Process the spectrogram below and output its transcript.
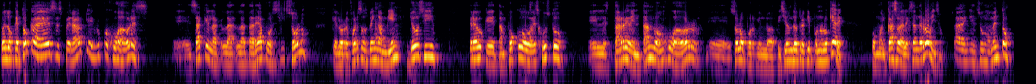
pues lo que toca es esperar que el grupo de jugadores eh, saque la, la, tarea por sí solo, que los refuerzos vengan bien. Yo sí creo que tampoco es justo el estar reventando a un jugador eh, solo porque la afición de otro equipo no lo quiere, como el caso de Alexander Robinson. en, su momento,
